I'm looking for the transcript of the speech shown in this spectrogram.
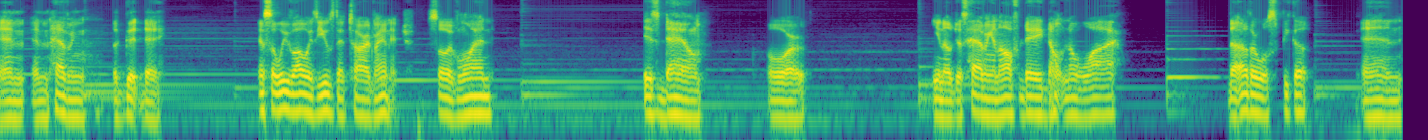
and and having a good day. And so we've always used that to our advantage. So if one is down or you know just having an off day don't know why the other will speak up and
